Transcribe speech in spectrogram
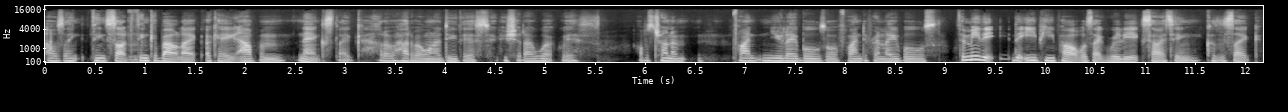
I was like, think, start to think about like, okay, album next. Like, how do how do I want to do this? Who should I work with? I was trying to find new labels or find different labels. For me, the the EP part was like really exciting because it's like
